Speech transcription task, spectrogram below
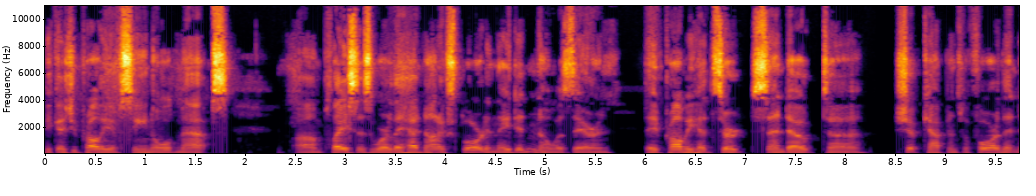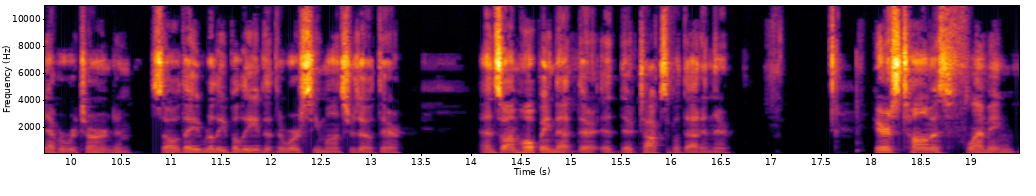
because you probably have seen old maps, um, places where they had not explored and they didn't know was there, and they probably had cert- sent out uh, ship captains before that never returned, and so they really believed that there were sea monsters out there. And so I'm hoping that there there talks about that in there. Here's Thomas Fleming,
